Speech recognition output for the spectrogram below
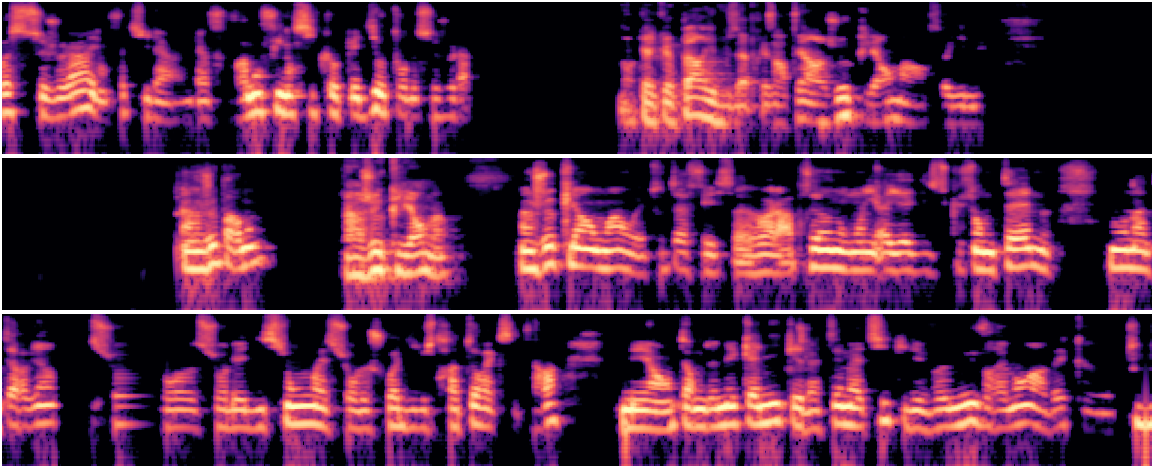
bosse ce jeu-là. Et en fait, il a, il a vraiment fait une encyclopédie autour de ce jeu-là. Donc quelque part, il vous a présenté un jeu clé en main, entre guillemets. Un jeu, pardon? Un jeu clé en main. Un jeu clé en main, ouais, tout à fait. Ça, voilà. Après, il y, a des discussions de thèmes. Nous, on intervient sur sur l'édition et sur le choix d'illustrateurs, etc. Mais en termes de mécanique et de la thématique, il est venu vraiment avec euh, tout,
